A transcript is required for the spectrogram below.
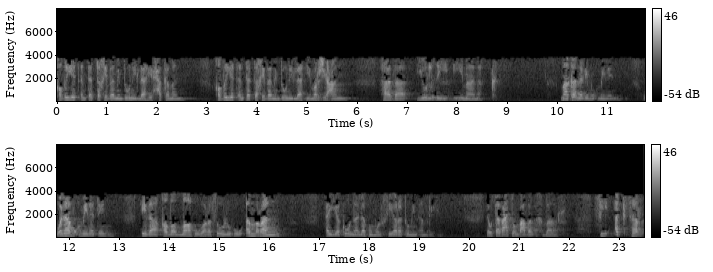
قضية أن تتخذ من دون الله حكما قضية أن تتخذ من دون الله مرجعا هذا يلغي إيمانك. ما كان لمؤمن ولا مؤمنة إذا قضى الله ورسوله أمرا أن يكون لهم الخيرة من أمرهم. لو تابعتم بعض الأخبار في أكثر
